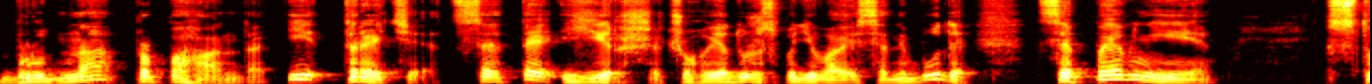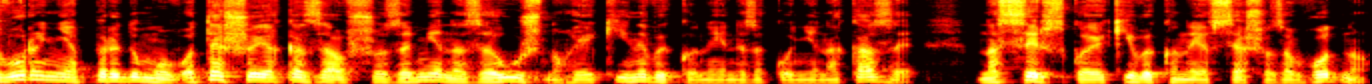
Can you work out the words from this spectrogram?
брудна пропаганда. І третє, це те гірше, чого я дуже сподіваюся, не буде. Це певні створення передумов. Оте, що я казав, що заміна заушного, який не виконує незаконні накази, на сирського, який виконує все, що завгодно.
